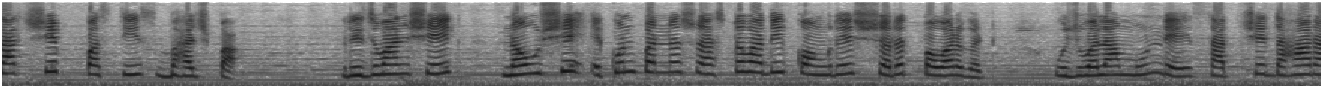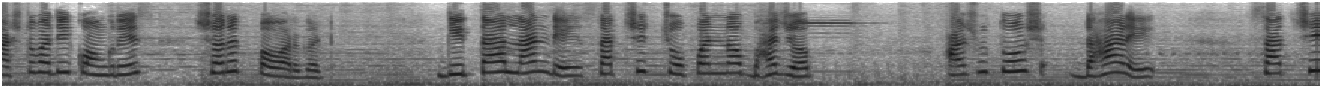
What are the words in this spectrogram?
सातशे पस्तीस भाजपा रिजवान शेख नऊशे एकोणपन्नास राष्ट्रवादी काँग्रेस शरद पवार गट उज्ज्वला मुंडे सातशे दहा राष्ट्रवादी काँग्रेस शरद पवार गट गीता लांडे सातशे चोपन्न भाजप आशुतोष डहाळे सातशे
